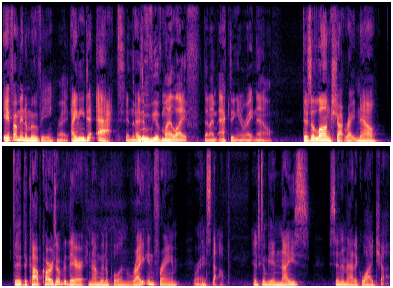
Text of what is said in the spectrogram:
if I'm in a movie, Right. I need to act In the as if movie of my life that I'm acting in right now. there's a long shot right now. The the cop car's over there, and I'm going to pull in right in frame and Right. stop. And it's going to be a nice cinematic wide shot.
